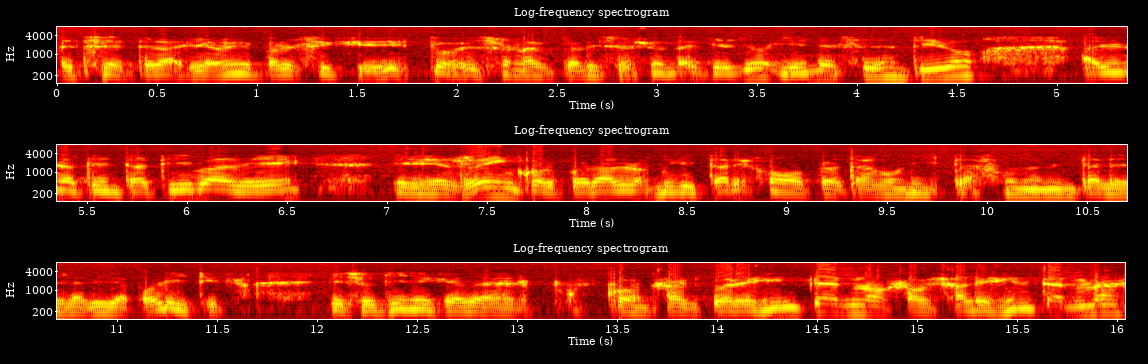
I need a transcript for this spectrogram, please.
etcétera, y a mí me parece que esto es una actualización de aquello y en ese sentido hay una tentativa de eh, reincorporar los militares como protagonistas fundamentales de la vida política. Eso tiene que ver con factores internos, causales internas,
